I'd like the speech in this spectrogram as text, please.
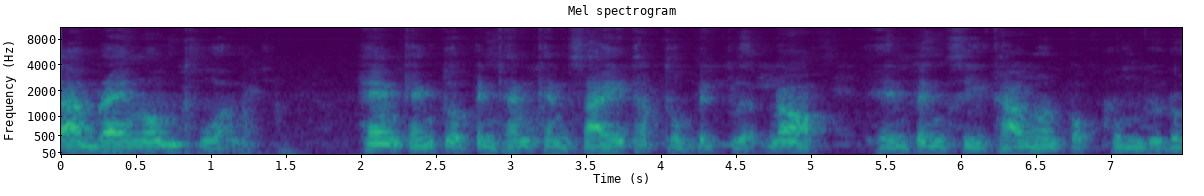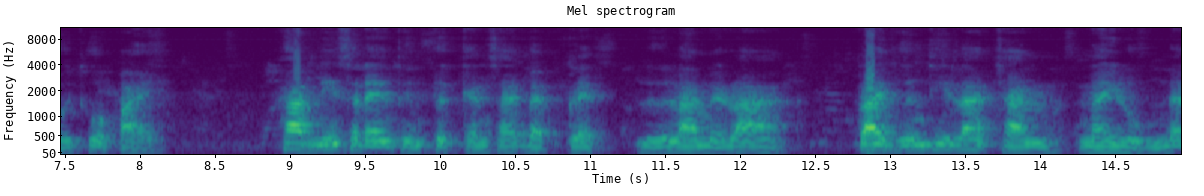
ตามแรงโน้มถ่วง แห้งแข็งตัวเป็นชั้นแคนไซต์ทับถมเป็นเปลือกนอก เห็นเป็นสีขาวนวลปกคลุมอยู่โดยทั่วไป ภาพนี้แสดงถึงปลึกแคนไซต์แบบเกล็ด หรือลาเมล่าใกล้พื้นที่ลาดชัน ในหลุมและ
